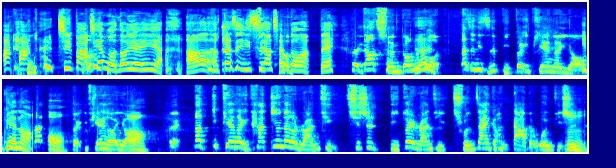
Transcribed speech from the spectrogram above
七八千我都愿意啊。然后但是一次要成功啊，对对，就要成功。如果但是你只是比对一篇而已哦，一篇哦，哦，对，一篇而已哦，对，那一天而已。它因为那个软体，其实比对软体存在一个很大的问题是，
